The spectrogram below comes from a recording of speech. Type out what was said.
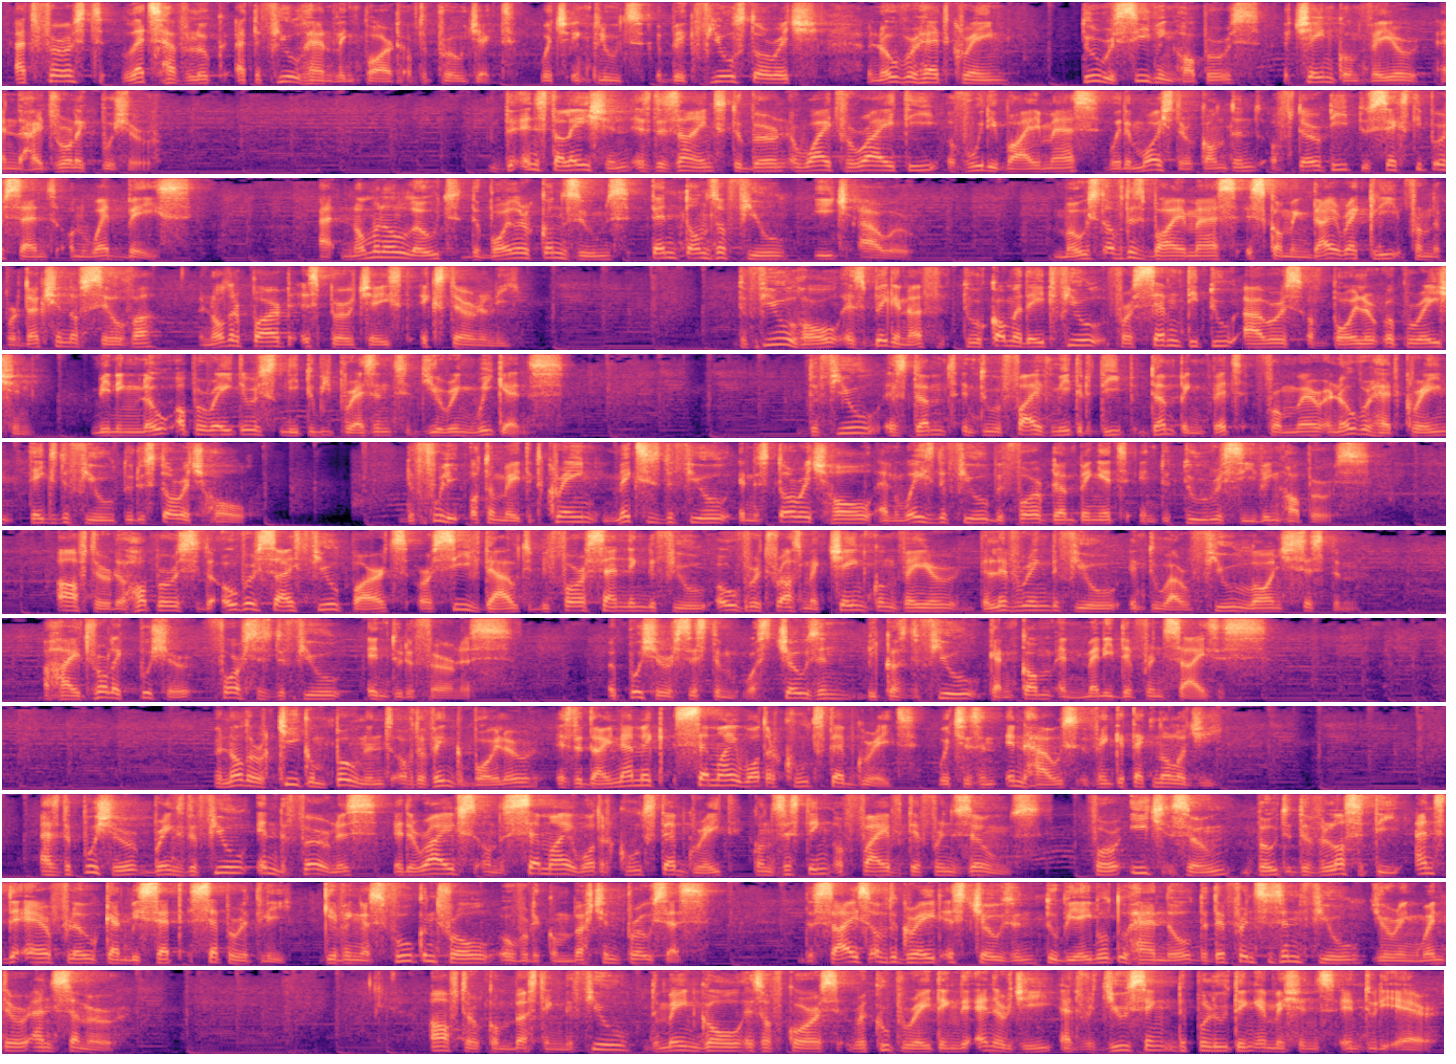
At first, let's have a look at the fuel handling part of the project, which includes a big fuel storage, an overhead crane, two receiving hoppers, a chain conveyor and a hydraulic pusher. The installation is designed to burn a wide variety of woody biomass with a moisture content of 30 to 60% on wet base. At nominal load, the boiler consumes 10 tons of fuel each hour. Most of this biomass is coming directly from the production of Silva, another part is purchased externally. The fuel hall is big enough to accommodate fuel for 72 hours of boiler operation, meaning no operators need to be present during weekends. The fuel is dumped into a 5 meter deep dumping pit from where an overhead crane takes the fuel to the storage hall. The fully automated crane mixes the fuel in the storage hall and weighs the fuel before dumping it into two receiving hoppers. After the hoppers, the oversized fuel parts are sieved out before sending the fuel over a Trasmec chain conveyor, delivering the fuel into our fuel launch system. A hydraulic pusher forces the fuel into the furnace. A pusher system was chosen because the fuel can come in many different sizes. Another key component of the Vyncke boiler is the dynamic semi-water-cooled step grate, which is an in-house Vyncke technology. As the pusher brings the fuel in the furnace, it arrives on the semi-water-cooled step grate consisting of five different zones. For each zone, both the velocity and the airflow can be set separately, giving us full control over the combustion process. The size of the grate is chosen to be able to handle the differences in fuel during winter and summer. After combusting the fuel, the main goal is of course recuperating the energy and reducing the polluting emissions into the air.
